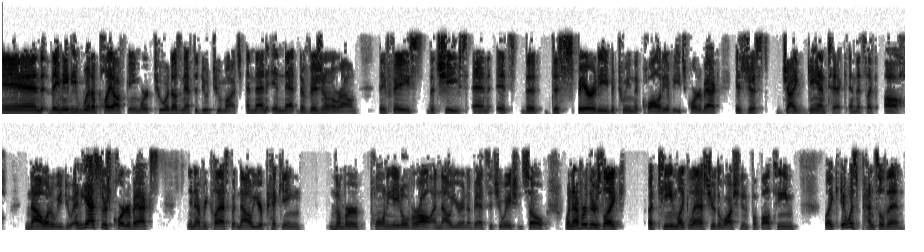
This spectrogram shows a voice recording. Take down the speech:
and they maybe win a playoff game where Tua doesn't have to do too much. And then in that divisional round, they face the Chiefs, and it's the disparity between the quality of each quarterback is just gigantic. And it's like, oh, now what do we do? And yes, there's quarterbacks in every class, but now you're picking number 28 overall, and now you're in a bad situation. So whenever there's like a team like last year, the Washington football team, like it was penciled in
